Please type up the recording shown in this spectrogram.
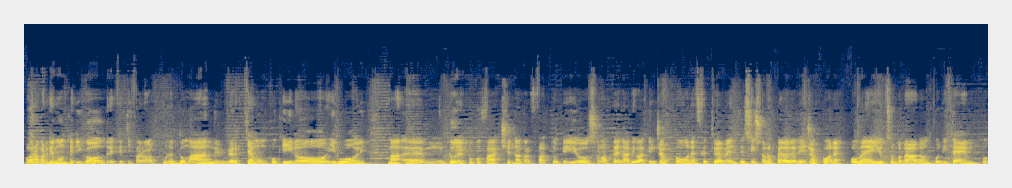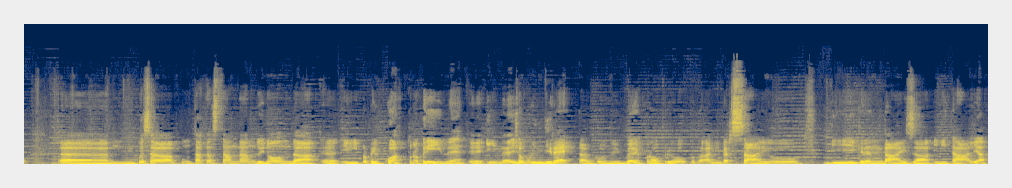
ora parliamo anche di Goldrake che ti farò alcune domande, invertiamo un pochino i ruoli, ma ehm, tu hai poco fa accennato al fatto che io sono appena arrivato in Giappone, effettivamente sì, sono appena arrivato in Giappone, o meglio, insomma, da, da un po' di tempo. Eh, questa puntata sta andando in onda eh, il, proprio il 4 aprile, eh, in, diciamo, in, diretta con il vero e proprio anniversario di Grandaisa in Italia.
